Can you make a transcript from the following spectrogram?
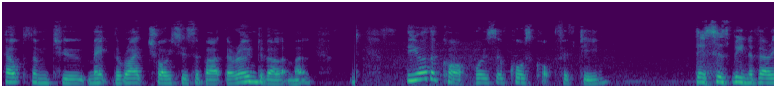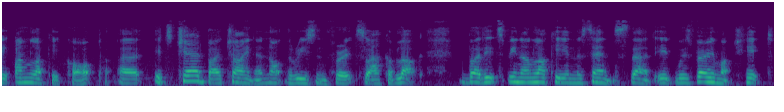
help them to make the right choices about their own development. The other COP was, of course, COP15. This has been a very unlucky COP. Uh, it's chaired by China, not the reason for its lack of luck, but it's been unlucky in the sense that it was very much hit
